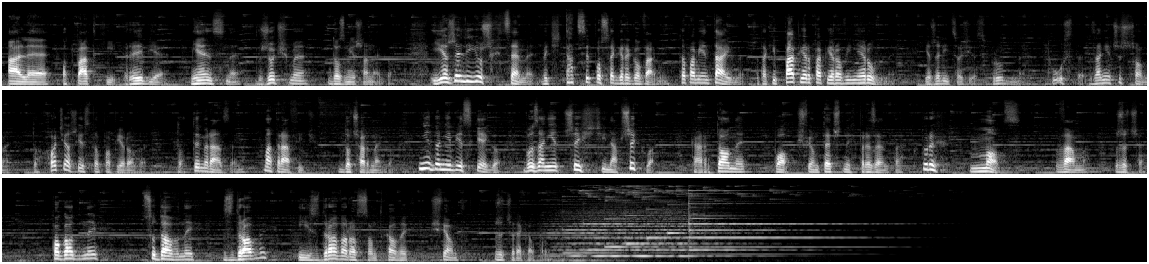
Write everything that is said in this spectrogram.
ale odpadki rybie, mięsne wrzućmy do zmieszanego. Jeżeli już chcemy być tacy posegregowani, to pamiętajmy, że taki papier papierowi nierówny, jeżeli coś jest brudne, tłuste, zanieczyszczone, to chociaż jest to papierowe, to tym razem ma trafić do czarnego, nie do niebieskiego, bo zanieczyści na przykład kartony po świątecznych prezentach, których moc Wam życzę. Pogodnych, cudownych, zdrowych i zdroworozsądkowych świąt życzy Rekopol.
